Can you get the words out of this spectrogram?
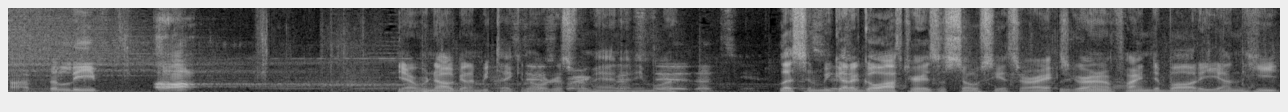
I believe. Yeah, we're not gonna be taking orders from him That's anymore. it, yeah, Listen, we it. gotta go after his associates, all right? We're gonna find the body, and he,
